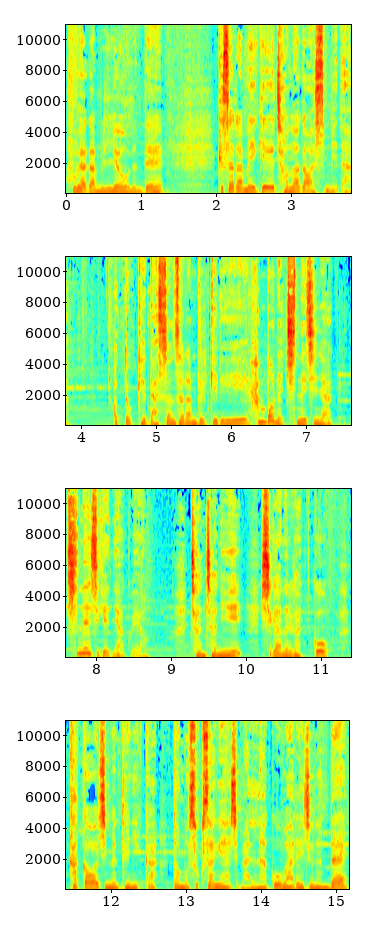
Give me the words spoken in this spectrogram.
후회가 밀려오는데 그 사람에게 전화가 왔습니다. 어떻게 낯선 사람들끼리 한 번에 친해지냐, 친해지겠냐고요. 천천히 시간을 갖고 가까워지면 되니까 너무 속상해 하지 말라고 말해주는데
